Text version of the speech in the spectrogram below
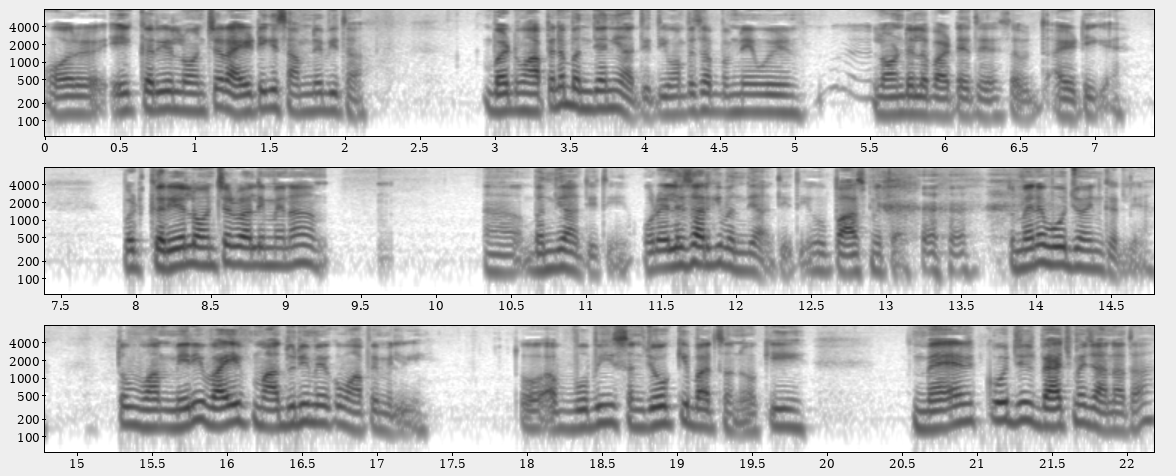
और एक करियर लॉन्चर आईआईटी के सामने भी था। बट वहाँ पे ना बंदियाँ नहीं आती थी। वहाँ पे सब अपने वो लॉन्डे लपाटे थे सब आईआईटी के। बट करियर लॉन्चर वाले में ना बंदियाँ आती थी और एलएसआर की बंदियाँ आती थी वो पास में था। तो मैंने वो ज्वाइन कर लिया। तो वहाँ मेरी वाइफ माधुरी मेरे को वहाँ पे मिल गई। तो अब वो भी संजोग की बात सुनो कि मेरे को जिस बैच में जाना था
